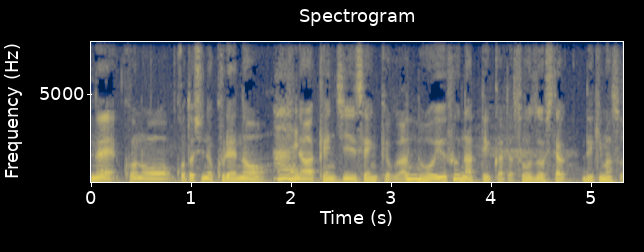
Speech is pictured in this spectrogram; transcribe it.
ね、この今年の暮れの沖縄県知事選挙がどういうふうになっていくかって想像したできます、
